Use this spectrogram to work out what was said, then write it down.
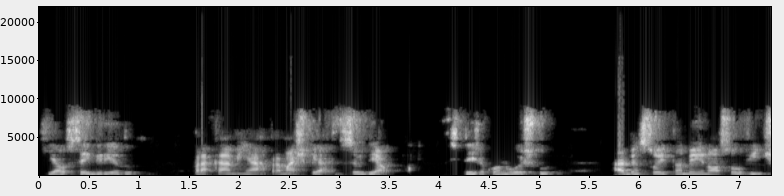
que é o segredo para caminhar para mais perto do seu ideal. Esteja conosco, abençoe também o nosso ouvinte,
